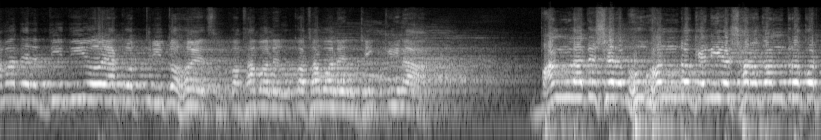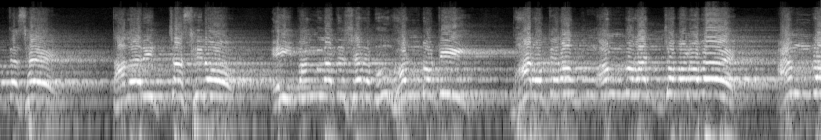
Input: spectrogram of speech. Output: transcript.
আমাদের দিদিও একত্রিত হয়েছে। কথা বলেন কথা বলেন, ঠিক কিনা? বাংলাদেশের ভূখণ্ডকে নিয়ে ষড়যন্ত্র করতেছে, তাদের ইচ্ছা ছিল এই বাংলাদেশের ভূখণ্ডটি ভারতের অঙ্গরাজ্য বানাবে আমরা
